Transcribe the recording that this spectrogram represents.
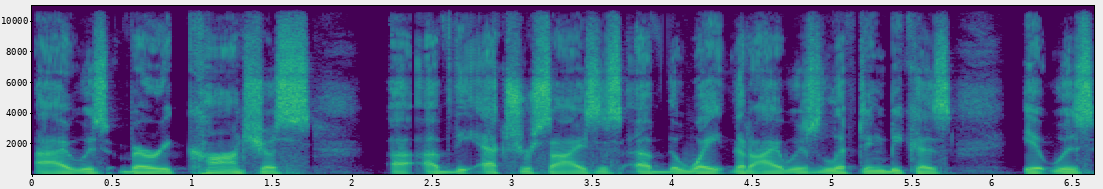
I was very conscious uh, of the exercises of the weight that I was lifting because it was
